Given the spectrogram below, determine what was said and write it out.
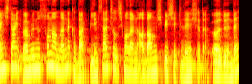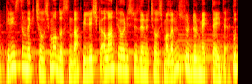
Einstein ömrünün son anlarına kadar bilimsel çalışmalarına adanmış bir şekilde yaşadı. Öldüğünde Princeton'daki çalışma odasında birleşik alan teorisi üzerine çalışmalarını sürdürmekteydi. Bu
